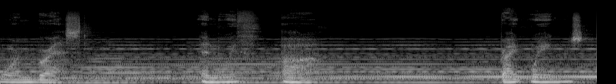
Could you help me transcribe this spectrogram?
warm breast and with, ah, bright wings.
